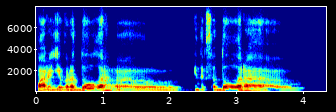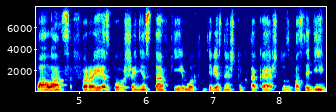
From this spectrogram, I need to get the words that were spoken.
пары евро-доллар, индекса доллара, баланса ФРС, повышение ставки. И вот интересная штука такая, что за последние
